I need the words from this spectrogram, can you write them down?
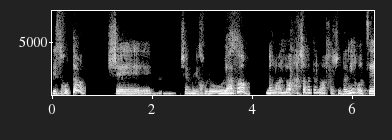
בזכותו, ש... שהם יוכלו לעבור. אומר לו, לא, עכשיו אתה לא החשוב, אני רוצה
